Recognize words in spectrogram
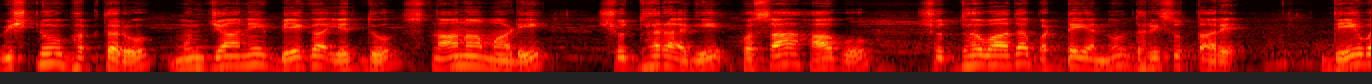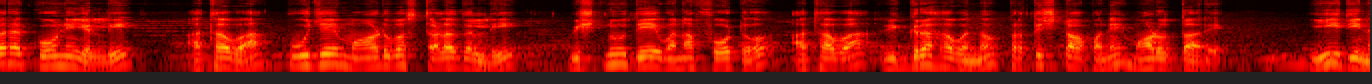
ವಿಷ್ಣು ಭಕ್ತರು ಮುಂಜಾನೆ ಬೇಗ ಎದ್ದು ಸ್ನಾನ ಮಾಡಿ ಶುದ್ಧರಾಗಿ ಹೊಸ ಹಾಗೂ ಶುದ್ಧವಾದ ಬಟ್ಟೆಯನ್ನು ಧರಿಸುತ್ತಾರೆ. ದೇವರ ಕೋಣೆಯಲ್ಲಿ ಅಥವಾ ಪೂಜೆ ಮಾಡುವ ಸ್ಥಳದಲ್ಲಿ ವಿಷ್ಣು ದೇವನ ಫೋಟೋ ಅಥವಾ ವಿಗ್ರಹವನ್ನು ಪ್ರತಿಷ್ಠಾಪನೆ ಮಾಡುತ್ತಾರೆ. ಈ ದಿನ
